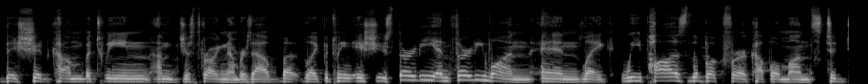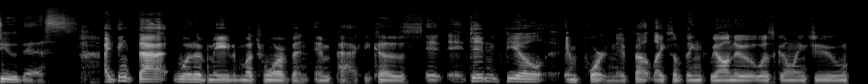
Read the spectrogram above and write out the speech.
this should come between I'm just throwing numbers out, but like between issues 30 and 31 and like we paused the book for a couple months to do this. I think that would have made much more of an impact because it, it didn't feel important. It felt like something we all knew it was going to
